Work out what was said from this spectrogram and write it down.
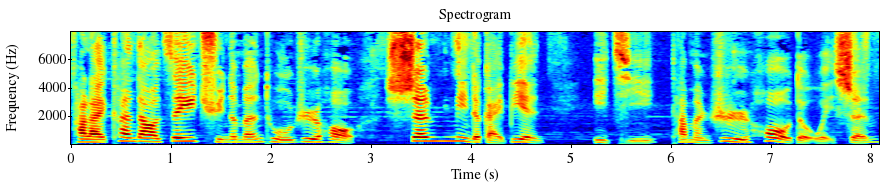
他来看到这一群的门徒日后生命的改变，以及他们日后的尾声。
